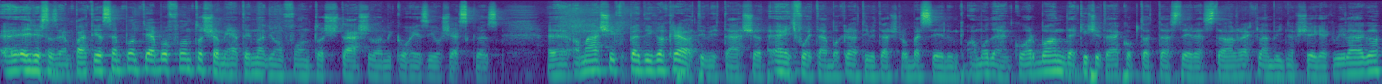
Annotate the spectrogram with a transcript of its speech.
egyrészt az empátia szempontjából fontos, ami hát egy nagyon fontos társadalmi kohéziós eszköz. A másik pedig a kreativitás. Egyfolytában a kreativitásról beszélünk a modern korban, de kicsit elkoptatta ezt érezte a reklámügynökségek világa.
